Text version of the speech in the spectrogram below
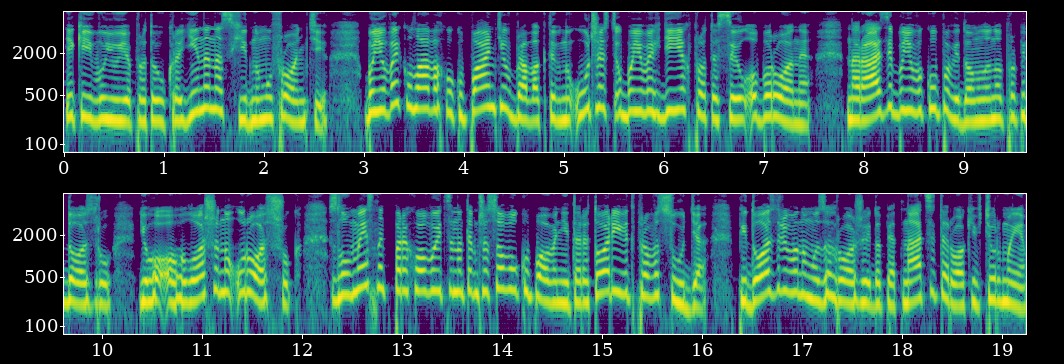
який воює проти України на східному фронті. Бойовик у лавах окупантів брав активну участь у бойових діях проти сил оборони. Наразі бойовику повідомлено про підозру. Його оголошено у розшук. Зловмисник переховується на тимчасово окупованій території від правосуддя. Підозрюваному загрожує до 15 років тюрми.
